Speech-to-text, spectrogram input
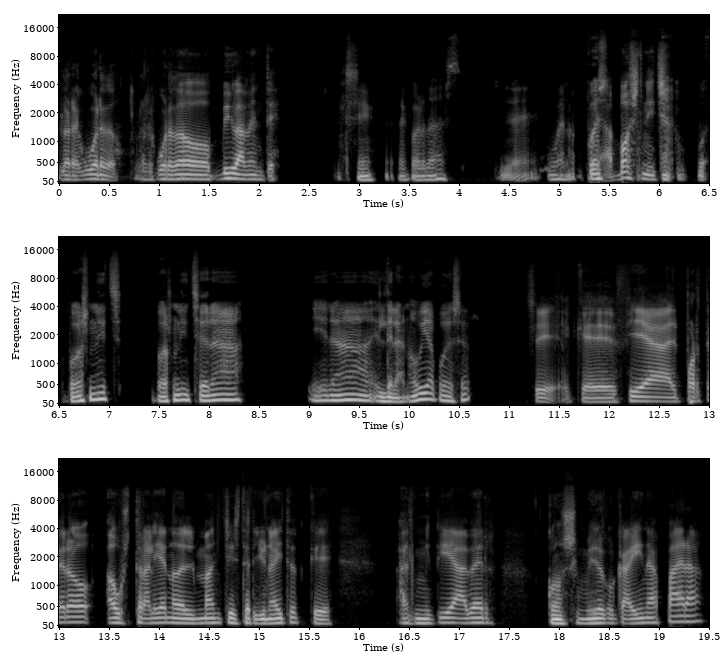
Lo recuerdo, lo recuerdo vivamente. Sí, ¿recuerdas? Eh, bueno, pues. Bosnich. Ah, Bosnich, Bosnich era, era el de la novia, ¿puede ser? Sí, el que decía el portero australiano del Manchester United que admitía haber consumido cocaína para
